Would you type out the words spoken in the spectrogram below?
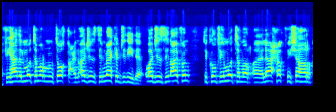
في هذا المؤتمر من المتوقع أنه أجهزة الماك الجديدة وأجهزة الآيفون تكون في مؤتمر آه، لاحق في شهر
